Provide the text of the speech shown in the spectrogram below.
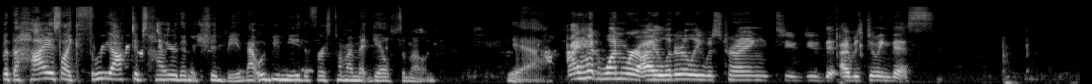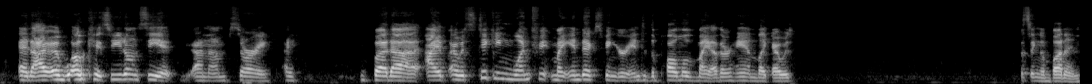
but the high is like three octaves higher than it should be, and that would be me the first time I met Gail Simone. Yeah. I had one where I literally was trying to do that. I was doing this. And I okay, so you don't see it, and I'm sorry. I, but uh, I I was sticking one fi- my index finger into the palm of my other hand, like I was pressing a button,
